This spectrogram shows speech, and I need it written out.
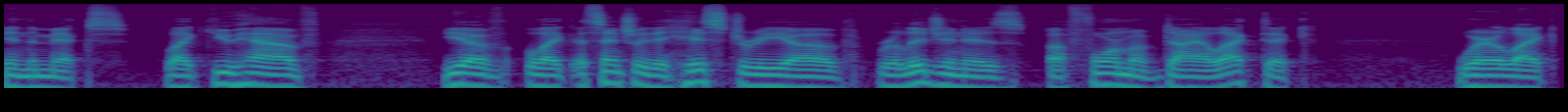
in the mix like you have you have like essentially the history of religion is a form of dialectic where like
